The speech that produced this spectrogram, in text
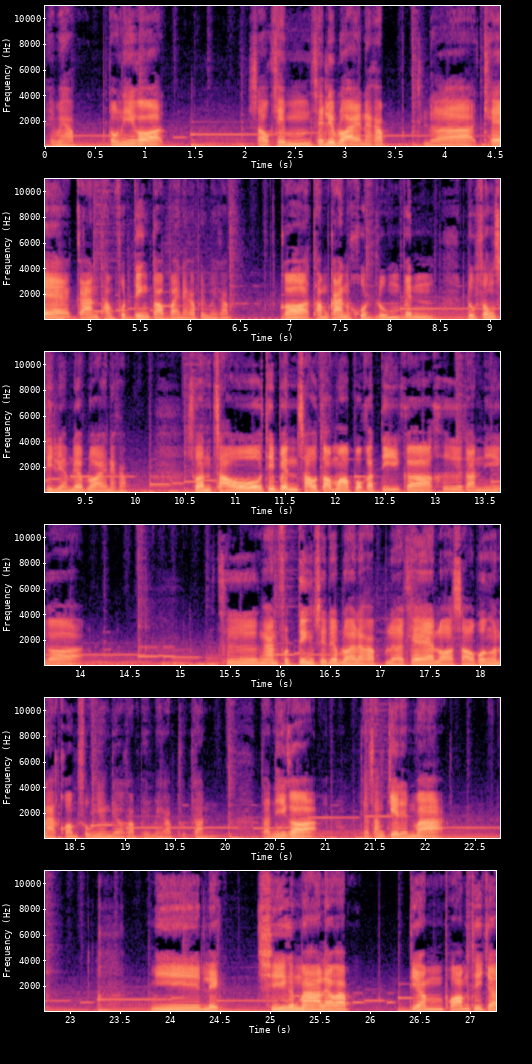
เห็นไหมครับ ตรงนี้ก็เสาเข็มเสร็จเรียบร้อยนะครับ เหลือแค่การทำฟุตติ้งต่อไปนะครับเห็นไหมครับ ก็ทำการขุดหลุมเป็นรูปทรงสี่เหลี่ยมเรียบร้อยนะครับ ส่วนเสาที่เป็นเสาต่อหม้อปกติก็คือตอนนี้ก็ คืองานฟุตติ้งเสร็จเรียบร้อยแล้วครับเหลือแค่หล่อเสาเพิ่มขนาดความสูงอย่างเดียวครับเห็นไหมครับทุกท่าน ตอนนี้ก็จะสังเกตเห็นว่า มีเหล็กชี้ขึ้นมาแล้วครับเตรียมพร้อมที่จะ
